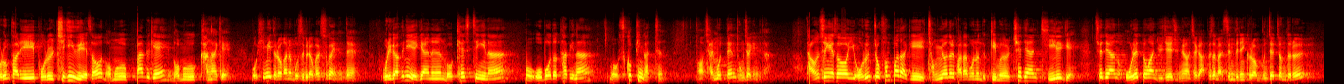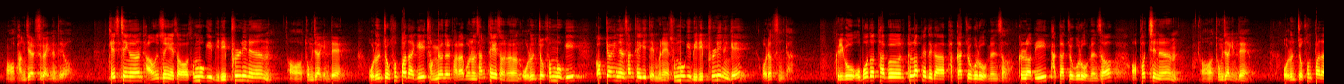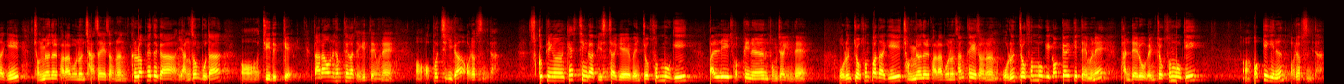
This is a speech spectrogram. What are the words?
오른팔이 볼을 치기 위해서 너무 빠르게, 너무 강하게 뭐 힘이 들어가는 모습이라고 할 수가 있는데 우리가 흔히 얘기하는 뭐 캐스팅이나 뭐 over the top이나 뭐 스쿠핑 같은 어, 잘못된 동작입니다. 다운스윙에서 이 오른쪽 손바닥이 정면을 바라보는 느낌을 최대한 길게, 최대한 오랫동안 유지해주면 제가 앞에서 말씀드린 그런 문제점들을 어, 방지할 수가 있는데요. 캐스팅은 다운스윙에서 손목이 미리 풀리는 어, 동작인데 오른쪽 손바닥이 정면을 바라보는 상태에서는 오른쪽 손목이 꺾여 있는 상태이기 때문에 손목이 미리 풀리는 게 어렵습니다. 그리고 오버 더 탑은 클럽 헤드가 바깥쪽으로 오면서 클럽이 바깥쪽으로 오면서 엎어치는 어, 동작인데 오른쪽 손바닥이 정면을 바라보는 자세에서는 클럽 헤드가 양손보다 어, 뒤 늦게 따라오는 형태가 되기 때문에 어, 엎어치기가 어렵습니다. scooping은 캐스팅과 비슷하게 왼쪽 손목이 빨리 접히는 동작인데 오른쪽 손바닥이 정면을 바라보는 상태에서는 오른쪽 손목이 꺾여 있기 때문에 반대로 왼쪽 손목이 어, 꺾이기는 어렵습니다.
